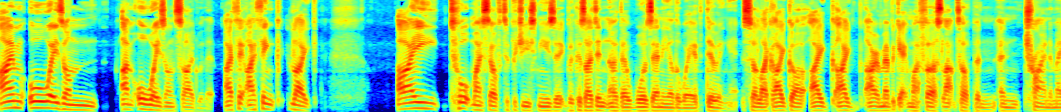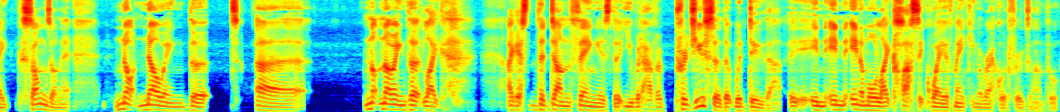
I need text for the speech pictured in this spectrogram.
i'm always on i'm always on side with it. I think i think like I taught myself to produce music because I didn't know there was any other way of doing it. So like I got I I, I remember getting my first laptop and and trying to make songs on it, not knowing that uh not knowing that like I guess the done thing is that you would have a producer that would do that in, in, in a more like classic way of making a record, for example.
